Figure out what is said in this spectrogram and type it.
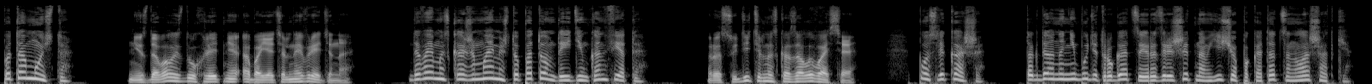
«Потому что...» Не сдавалась двухлетняя обаятельная вредина. «Давай мы скажем маме, что потом доедим конфеты», – рассудительно сказала Вася. «После каши. Тогда она не будет ругаться и разрешит нам еще покататься на лошадке».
